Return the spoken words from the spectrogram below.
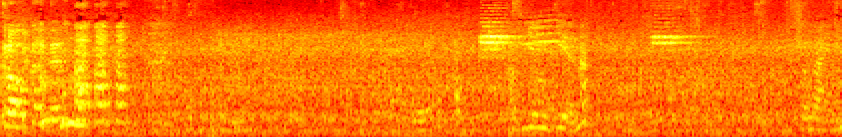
क्रॉप कर देना अब ये उनकी है ना। चलाएँगे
